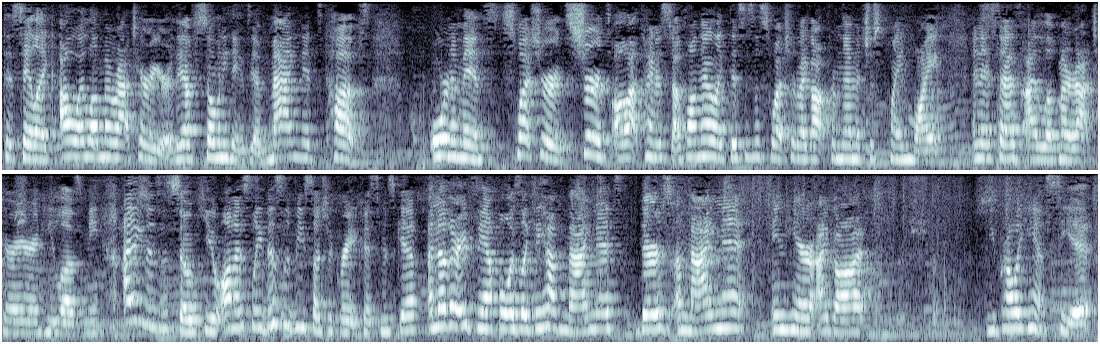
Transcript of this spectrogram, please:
that say like, oh, I love my rat terrier. They have so many things. They have magnets, cups, ornaments, sweatshirts, shirts, all that kind of stuff on there. Like this is a sweatshirt I got from them. It's just plain white and it says, I love my rat terrier and he loves me. I think this is so cute. Honestly, this would be such a great Christmas gift. Another example is like they have magnets. There's a magnet in here I got. You probably can't see it,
